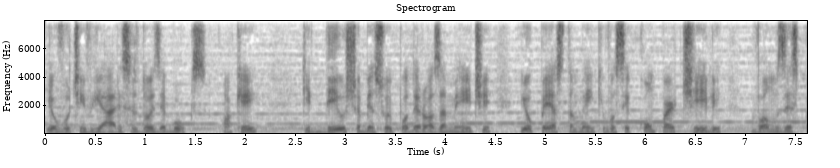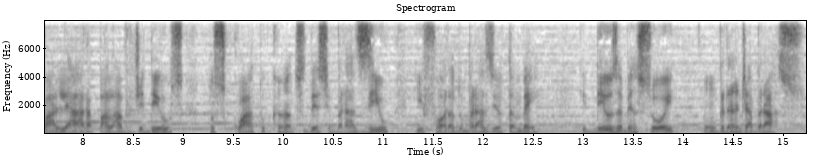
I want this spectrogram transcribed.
e eu vou te enviar esses dois e-books, ok? Que Deus te abençoe poderosamente e eu peço também que você compartilhe. Vamos espalhar a palavra de Deus nos quatro cantos deste Brasil e fora do Brasil também. Que Deus abençoe. Um grande abraço.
